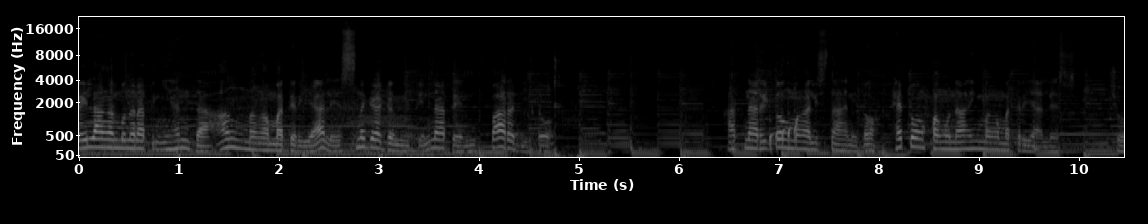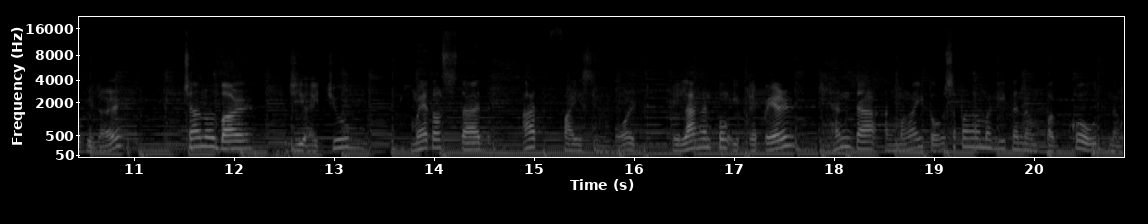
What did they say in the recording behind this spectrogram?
kailangan muna nating ihanda ang mga materyales na gagamitin natin para dito. At narito ang mga listahan nito. Heto ang pangunahing mga materyales. Tubular, channel bar, GI tube, metal stud, at facing board. Kailangan pong i-prepare, ihanda ang mga ito sa pamamagitan ng pag-coat ng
